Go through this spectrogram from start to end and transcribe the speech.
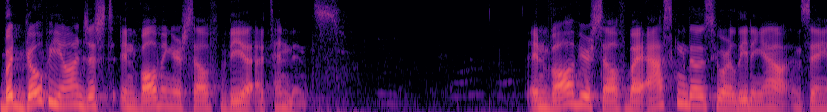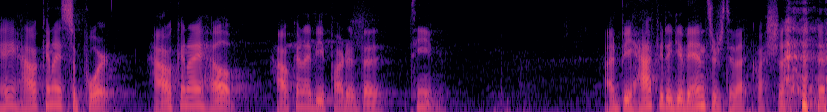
but go beyond just involving yourself via attendance. Involve yourself by asking those who are leading out and saying, hey, how can I support? How can I help? How can I be part of the team? I'd be happy to give answers to that question.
